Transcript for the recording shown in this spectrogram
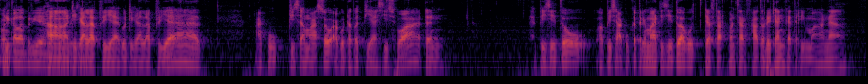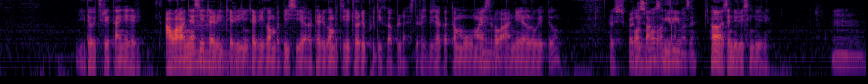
Oh, di Calabria ya? Berarti di itu? Calabria aku di Calabria aku bisa masuk aku dapat beasiswa dan habis itu habis aku keterima di situ aku daftar konservatori dan keterima nah itu ceritanya jadi awalnya sih Hmm, dari dari gitu. dari kompetisi ya dari kompetisi 2013 terus bisa ketemu Maestro Anielo itu terus Hmm. Berarti semua kontak-kontak. sendiri, Mas ya? Ah, sendiri sendiri Hmm.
